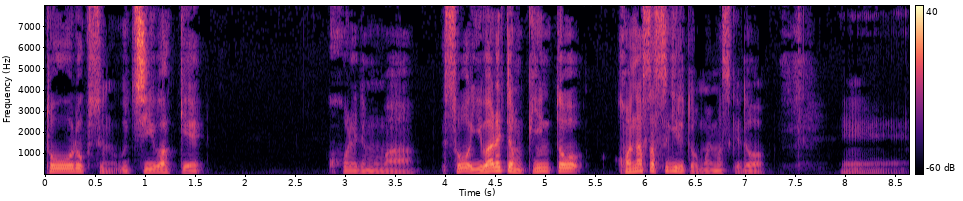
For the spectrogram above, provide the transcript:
登録数の内訳。これでもまあ、そう言われてもピンとこなさすぎると思いますけど、えー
